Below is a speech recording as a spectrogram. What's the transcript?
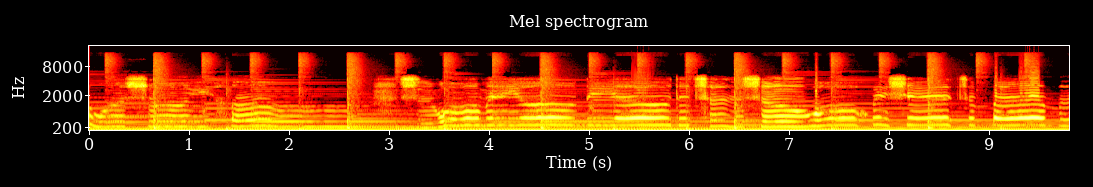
我说以后，是我没有成熟，我会学着慢慢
